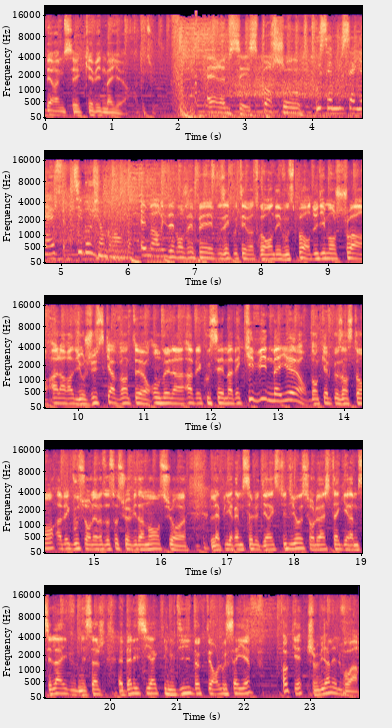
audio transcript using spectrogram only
d'RMC, Kevin Mayer. À tout de suite. RMC Sport Show. Oussem Moussaïef, Thibaut Giangrande. Et Marie Devant GP, vous écoutez votre rendez-vous sport du dimanche soir à la radio jusqu'à 20h. On est là avec Oussem, avec Kevin Mayer dans quelques instants, avec vous sur les réseaux sociaux évidemment, sur euh, l'appli RMC, le direct studio, sur le hashtag RMC Live, message d'Alessia qui nous dit Docteur Loussaïef. Ok, je veux bien aller le voir.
